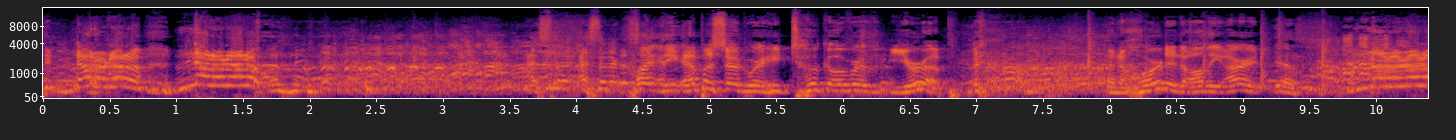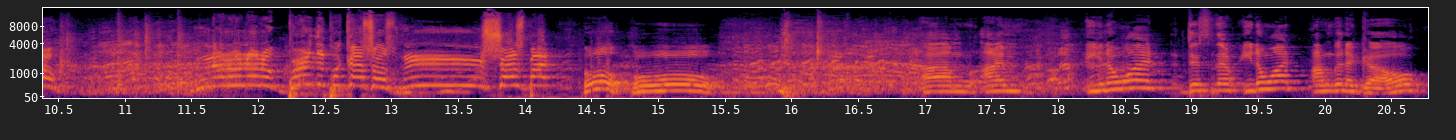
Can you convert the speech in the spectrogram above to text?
no, no, no, no, no, no, no, no. I said, I said a It's like the episode where he took over Europe and hoarded all the art. Yes. No, no, no, no. Burn the Picassos. Mm, Shazbot. Oh, oh. um, I'm. You know what? This. You know what? I'm gonna go.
